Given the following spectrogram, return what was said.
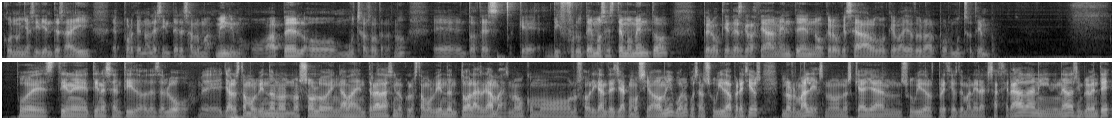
con uñas y dientes ahí es porque no les interesa lo más mínimo, o Apple o muchas otras, ¿no? Eh, entonces, que disfrutemos este momento, pero que desgraciadamente no creo que sea algo que vaya a durar por mucho tiempo. Pues tiene, tiene sentido, desde luego. Eh, ya lo estamos viendo no, no, solo en gama de entrada, sino que lo estamos viendo en todas las gamas, ¿no? Como los fabricantes ya como Xiaomi, bueno, pues han subido a precios normales, no, no es que hayan subido los precios de manera exagerada ni, ni, nada, simplemente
